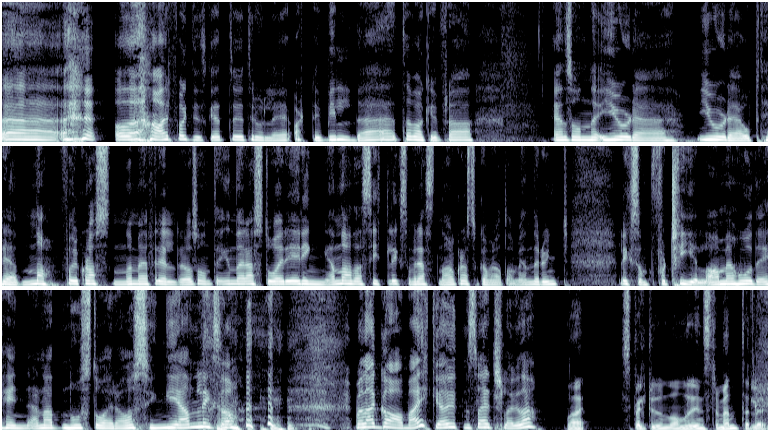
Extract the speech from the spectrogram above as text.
Uh, og jeg har faktisk et utrolig artig bilde tilbake fra en sånn jule, juleopptreden da, for klassen med foreldre og sånne ting, der jeg står i ringen. Da, da sitter liksom resten av klassekameratene mine rundt, liksom fortvila med hodet i hendene, at nå står jeg og synger igjen, liksom. Men jeg ga meg ikke uten sverdslaget, da. Nei. Spilte du noe annet instrument, eller?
